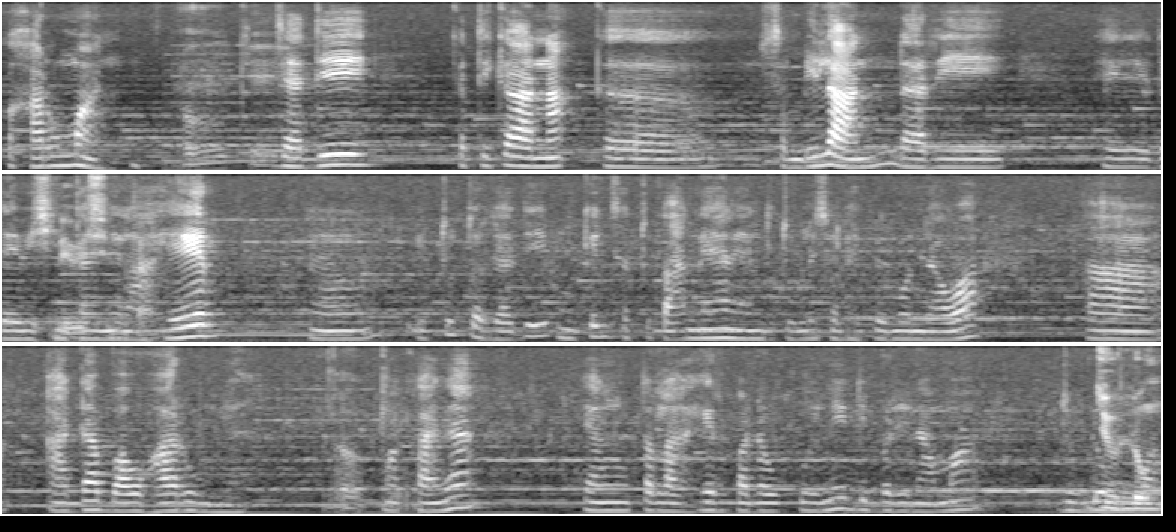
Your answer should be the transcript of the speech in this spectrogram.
keharuman. Oke. Jadi ketika anak ke sembilan dari eh, Dewi Sinta Dewi ini Sinta. lahir eh, itu terjadi mungkin satu keanehan yang ditulis oleh Primbon Jawa eh, ada bau harumnya Oke. makanya yang terlahir pada uku ini diberi nama Julung, Julung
